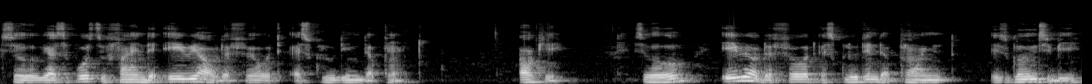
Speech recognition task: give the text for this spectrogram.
So we are supposed to find the area of the field excluding the point. Okay, so area of the field excluding the point is going to be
